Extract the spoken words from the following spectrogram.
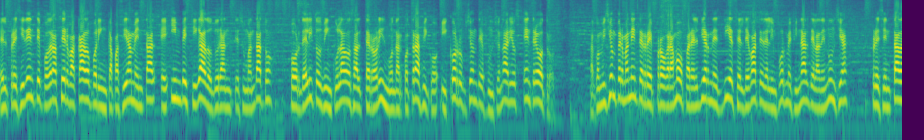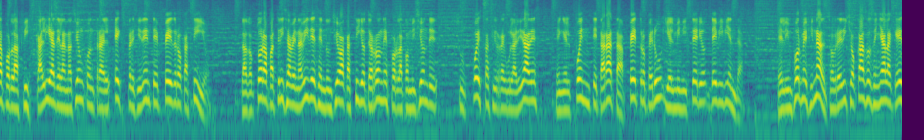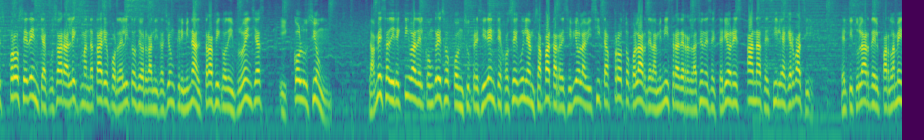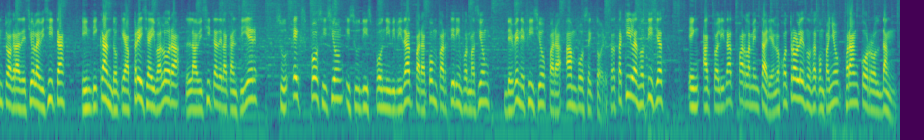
El presidente podrá ser vacado por incapacidad mental e investigado durante su mandato por delitos vinculados al terrorismo, narcotráfico y corrupción de funcionarios, entre otros. La comisión permanente reprogramó para el viernes 10 el debate del informe final de la denuncia presentada por la Fiscalía de la Nación contra el expresidente Pedro Castillo. La doctora Patricia Benavides denunció a Castillo Terrones por la comisión de supuestas irregularidades en el puente Tarata, Petro Perú y el Ministerio de Vivienda. El informe final sobre dicho caso señala que es procedente acusar al exmandatario por delitos de organización criminal, tráfico de influencias y colusión. La mesa directiva del Congreso con su presidente José William Zapata recibió la visita protocolar de la ministra de Relaciones Exteriores Ana Cecilia Gervasi el titular del Parlamento agradeció la visita, indicando que aprecia y valora la visita de la canciller, su exposición y su disponibilidad para compartir información de beneficio para ambos sectores. Hasta aquí las noticias en actualidad parlamentaria. En los controles nos acompañó Franco Roldán.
